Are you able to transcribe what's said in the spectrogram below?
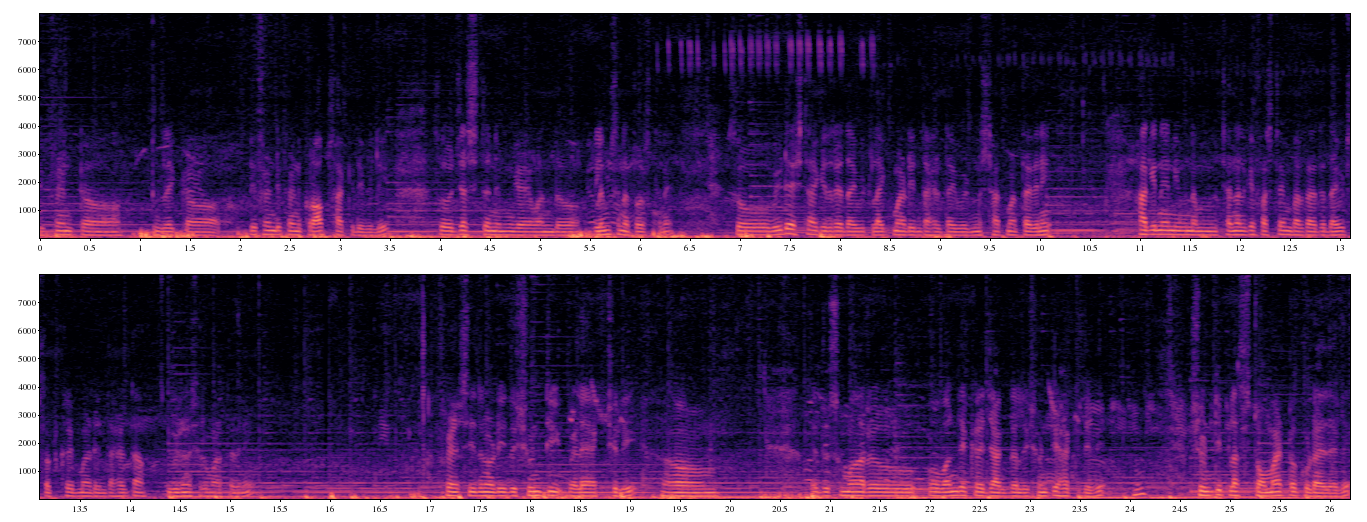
Different like different different crops ಹಾಕಿದ್ದೀವಿ ಇಲ್ಲಿ. ಸೊ ಜಸ್ಟ್ ನಿಮಗೆ ಒಂದು ಗ್ಲಿಮ್ಸನ್ನು ತೋರಿಸ್ತೀನಿ. ಸೊ ವಿಡಿಯೋ ಇಷ್ಟ ಆಗಿದ್ರೆ ದಯವಿಟ್ಟು ಲೈಕ್ ಮಾಡಿ ಅಂತ ಹೇಳ್ತಾ ಈ ವಿಡಿಯೋನ ಸ್ಟಾರ್ಟ್ ಮಾಡ್ತಾ ಇದ್ದೀನಿ. ಹಾಗೆಯೇ ನೀವು ನಮ್ಮ ಚಾನಲ್ಗೆ ಫಸ್ಟ್ ಟೈಮ್ ಬರ್ತಾ ಇದ್ದರೆ ದಯವಿಟ್ಟು ಸಬ್ಸ್ಕ್ರೈಬ್ ಮಾಡಿ ಅಂತ ಹೇಳ್ತಾ ವಿಡಿಯೋನ ಶುರು ಮಾಡ್ತಾ ಇದ್ದೀನಿ. ಫ್ರೆಂಡ್ಸ್ ಇದು ನೋಡಿ, ಇದು ಶುಂಠಿ ಬೆಳೆ ಆ್ಯಕ್ಚುಲಿ ಇದು ಸುಮಾರು ಒಂದು ಎಕರೆ ಜಾಗದಲ್ಲಿ ಶುಂಠಿ ಹಾಕಿದ್ದೀವಿ. ಶುಂಠಿ ಪ್ಲಸ್ ಟೊಮ್ಯಾಟೊ ಕೂಡ ಇದೆ ಇಲ್ಲಿ.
